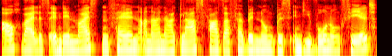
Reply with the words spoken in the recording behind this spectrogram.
auch weil es in den meisten Fällen an einer Glasfaserverbindung bis in die Wohnung fehlt.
